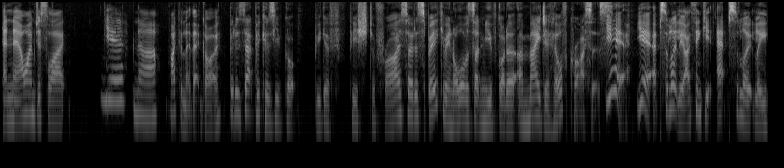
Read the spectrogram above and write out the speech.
And now I'm just like, yeah, nah, I can let that go. But is that because you've got bigger fish to fry, so to speak? I mean, all of a sudden you've got a, a, major health crisis. Yeah, yeah, absolutely. I think it absolutely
